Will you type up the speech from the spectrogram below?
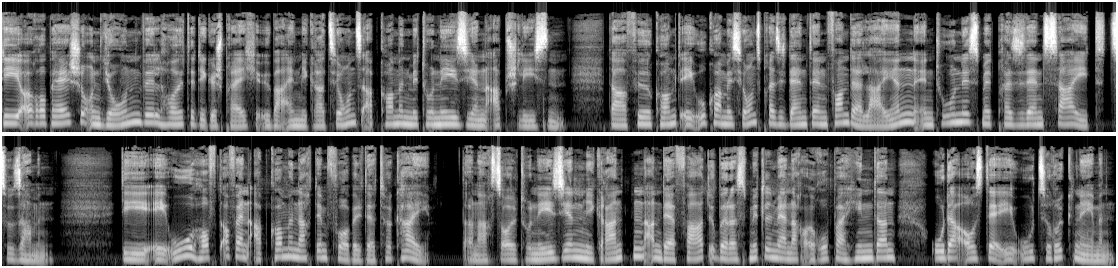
Die Europäische Union will heute die Gespräche über ein Migrationsabkommen mit Tunesien abschließen. Dafür kommt EU-Kommissionspräsidentin von der Leyen in Tunis mit Präsident Said zusammen. Die EU hofft auf ein Abkommen nach dem Vorbild der Türkei. Danach soll Tunesien Migranten an der Fahrt über das Mittelmeer nach Europa hindern oder aus der EU zurücknehmen.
